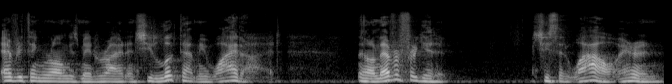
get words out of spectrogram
Everything wrong is made right. And she looked at me wide eyed. And I'll never forget it. She said, Wow, Aaron.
